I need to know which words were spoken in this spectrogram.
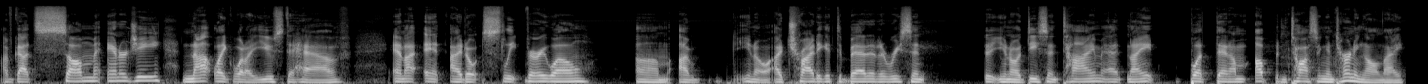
I've got some energy not like what i used to have. And i and i don't sleep very well. Um, I'm, you know, I try to get to bed at a recent, you know, a decent time at night, but then I'm up and tossing and turning all night.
